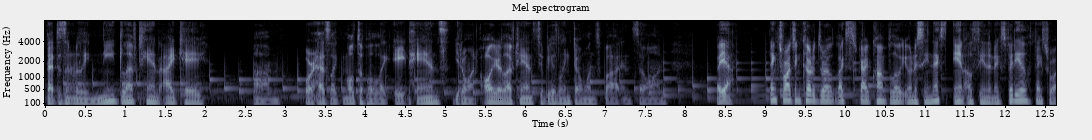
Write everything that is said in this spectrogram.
that doesn't really need left hand IK, um, or has like multiple like eight hands, you don't want all your left hands to be linked on one spot and so on. But yeah, thanks for watching Code With Ro. Like, subscribe, comment below what you want to see next, and I'll see you in the next video. Thanks for watching.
